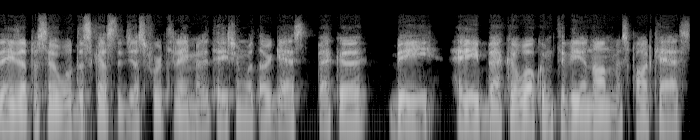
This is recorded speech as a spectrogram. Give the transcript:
today's episode, we'll discuss the Just for Today meditation with our guest, Becca B. Hey, Becca, welcome to the Anonymous Podcast.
